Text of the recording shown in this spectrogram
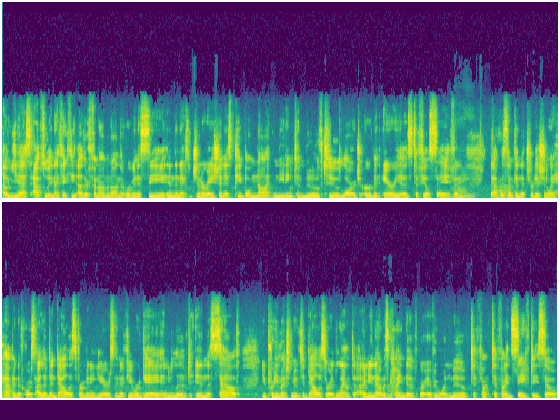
Oh, yes, absolutely. And I think the other phenomenon that we're going to see in the next generation is people not needing to move to large urban areas to feel safe. And Right. that was something that traditionally happened. Of course, I lived in Dallas for many years. And if you were gay and you lived in the South, you pretty much moved to Dallas or Atlanta. I mean, that was mm. kind of where everyone moved to, fi- to find safety. So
